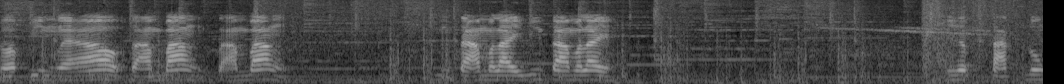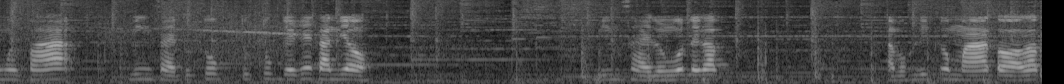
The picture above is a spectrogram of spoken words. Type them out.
ดรอปวิ่งแล้วตามบ้างตามบ้างวิ่งตามอะไรวิ่งตามอะไรนี่ครับตัดลงไฟฟ้าวิ่งใส่ตุ๊กตุ๊กตุ๊กตุ๊กเดียวแค่คันเดียววิ่งใส่ลงรถเลยครับอัปคลิกก็มาต่อครับ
